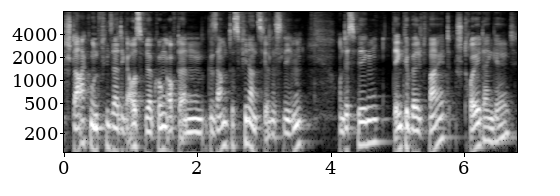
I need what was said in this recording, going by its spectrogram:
starke und vielseitige Auswirkungen auf dein gesamtes finanzielles Leben. Und deswegen denke weltweit, streue dein Geld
